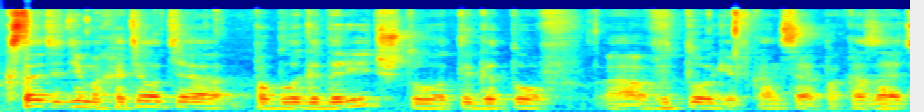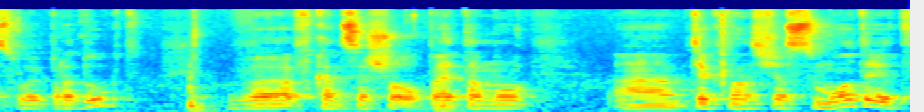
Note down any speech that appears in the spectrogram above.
Кстати, Дима, хотел тебя поблагодарить, что ты готов а, в итоге в конце показать свой продукт в, в конце шоу. Поэтому а, те, кто нас сейчас смотрит,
